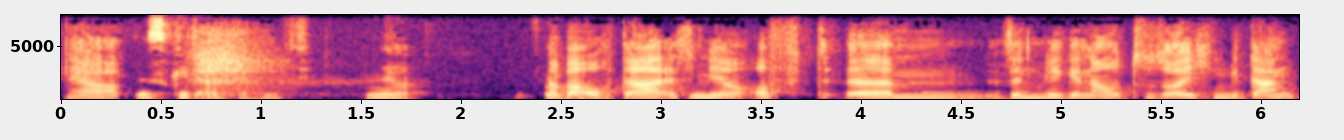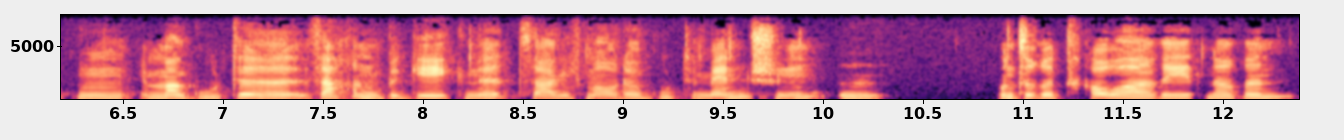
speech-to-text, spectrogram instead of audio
Ja. Das geht einfach nicht. Ja. Aber auch da ist mir oft, ähm, sind mir genau zu solchen Gedanken immer gute Sachen begegnet, sage ich mal, oder gute Menschen. Mhm. Unsere Trauerrednerin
